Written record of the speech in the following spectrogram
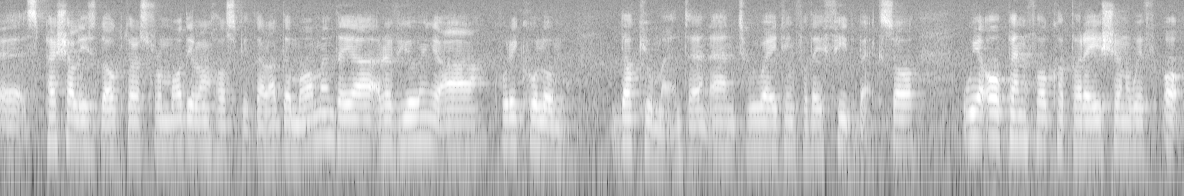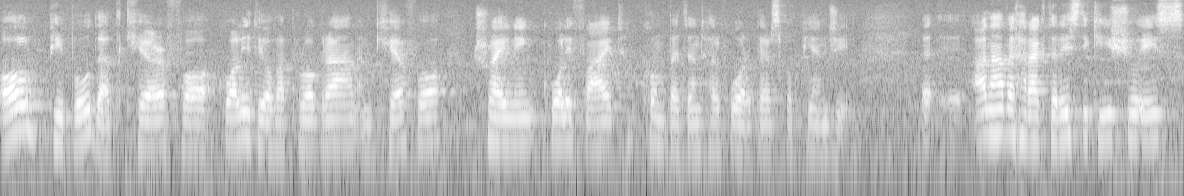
uh, specialist doctors from Modilon Hospital. At the moment, they are reviewing our curriculum document and, and we're waiting for their feedback. So we are open for cooperation with all people that care for quality of a program and care for training qualified, competent health workers for PNG. Uh, another characteristic issue is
